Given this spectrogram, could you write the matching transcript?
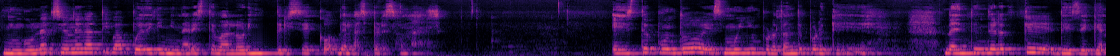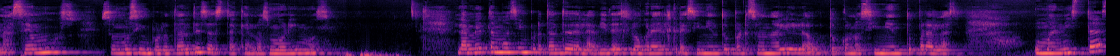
Ninguna acción negativa puede eliminar este valor intrínseco de las personas. Este punto es muy importante porque da a entender que desde que nacemos somos importantes hasta que nos morimos. La meta más importante de la vida es lograr el crecimiento personal y el autoconocimiento para las humanistas.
